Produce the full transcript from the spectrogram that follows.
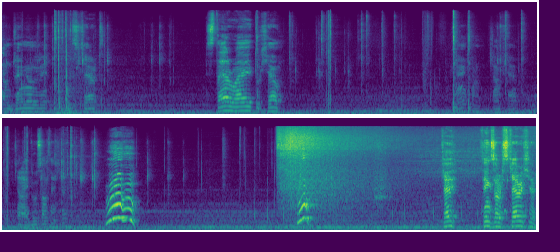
I'm genuinely scared. Stairway to hell. Okay, jump here. Can I do something here? Woohoo! Okay, things are scary here.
